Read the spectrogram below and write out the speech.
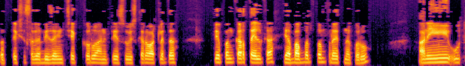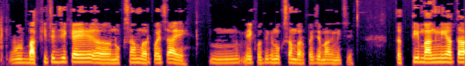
प्रत्यक्ष सगळं डिझाईन चेक करू आणि ते सोयीस्कर वाटले तर ते पण करता येईल का? याबाबत पण प्रयत्न करू. आणि बाकीचे जे काही नुकसान भरपाईचं आहे एक होती की नुकसान भरपाईची मागणीची तर ती मागणी आता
